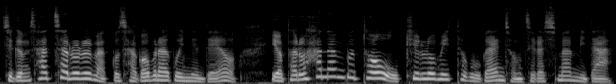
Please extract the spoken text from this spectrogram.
지금 4차로를 막고 작업을 하고 있는데요. 여파로 하남부터 5km 구간 정체가 심합니다.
